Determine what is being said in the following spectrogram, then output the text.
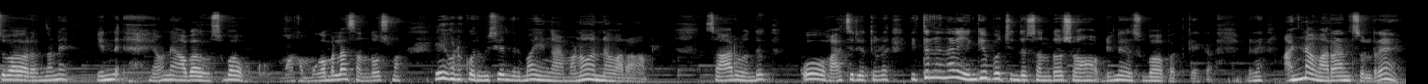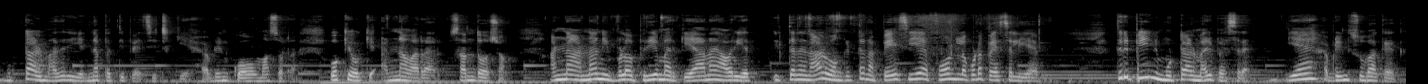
சுபா வரந்தோடனே என்ன அவனே அவ சுபா மக முகமெல்லாம் சந்தோஷமா ஏய் உனக்கு ஒரு விஷயம் தெரியுமா? எங்கள் மனோ அண்ணன் வரான். அப்படின்னு சாரு வந்து ஓ ஆச்சரியத்தோட இத்தனை நாள் எங்கே போச்சு இந்த சந்தோஷம்? அப்படின்னு சுபாவை பார்த்து கேட்க உடனே அண்ணா வரான்னு சொல்கிறேன் முட்டாள் மாதிரி என்னை பற்றி பேசிகிட்டு இருக்கியே அப்படின்னு கோவமாக சொல்கிறேன் ஓகே ஓகே அண்ணா வர்றாரு. சந்தோஷம். அண்ணா அண்ணா நீ இவ்வளோ பிரியமாக இருக்கியே. ஆனால் அவர் எத் இத்தனை நாள் உங்ககிட்ட நான் பேசியே ஃபோனில் கூட பேசலையே. திருப்பி நீ முட்டாள் மாதிரி பேசுகிற ஏன்? அப்படின்னு சுபா கேட்க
